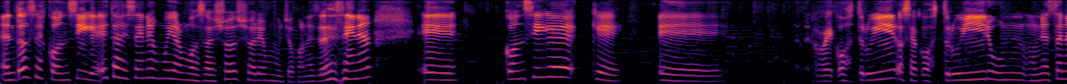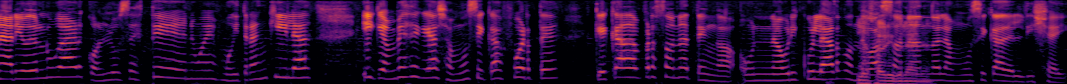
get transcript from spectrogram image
Entonces consigue, esta escena es muy hermosa, yo lloré mucho con esa escena, eh, consigue que eh, reconstruir, o sea, construir un, un escenario del lugar con luces tenues, muy tranquilas, y que en vez de que haya música fuerte, que cada persona tenga un auricular donde Los va sonando la música del DJ.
